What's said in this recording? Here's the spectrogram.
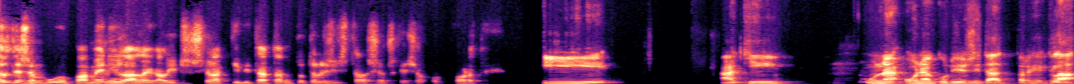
el desenvolupament i la legalització de l'activitat amb totes les instal·lacions que això comporta. I aquí una, una curiositat, perquè clar,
